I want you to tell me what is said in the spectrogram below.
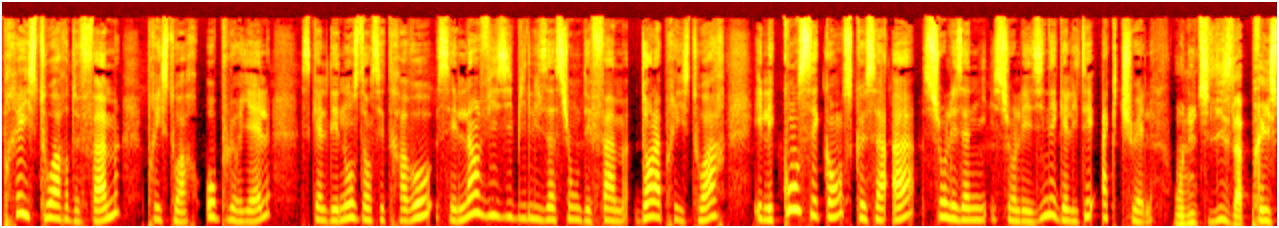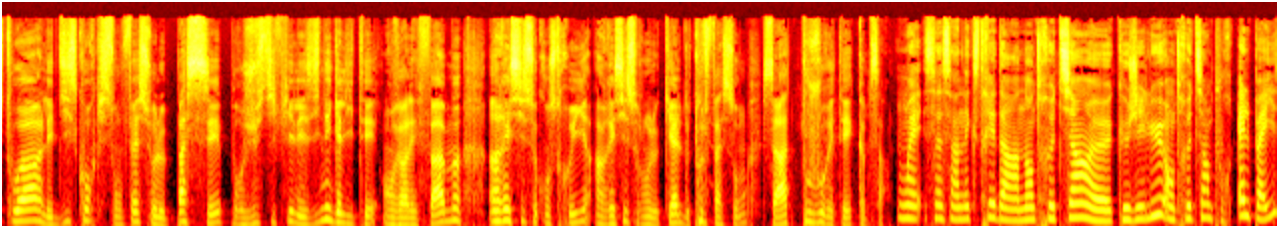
Préhistoire de femmes, préhistoire au pluriel. Ce qu'elle dénonce dans ses travaux, c'est l'invisibilisation des femmes dans la préhistoire et les conséquences que ça a sur les, ani- sur les inégalités actuelles. On utilise la préhistoire, les discours qui sont faits sur le passé pour justifier les inégalités envers les femmes. Un récit se construit, un récit selon lequel, de toute façon, ça a toujours été comme ça. Ouais, ça c'est un extrait d'un entretien euh, que j'ai lu, entretien pour El País,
